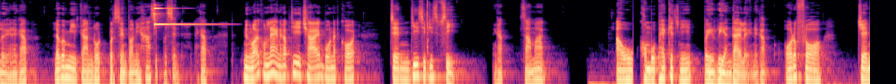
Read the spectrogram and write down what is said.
เลยนะครับ แล้วก็มีการลดเปอร์เซ็นต์ตอนนี้ 50%นะครับ 100 คนแรกนะครับที่ใช้โบนัสโค้ด Gen 2024 นะครับ สามารถเอาคอมโบแพ็กเกจนี้ไปเรียนได้เลยนะครับ Order Flow Gen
